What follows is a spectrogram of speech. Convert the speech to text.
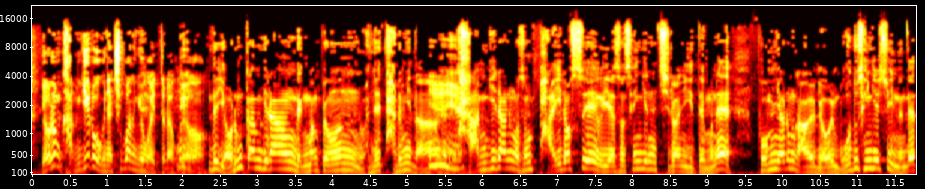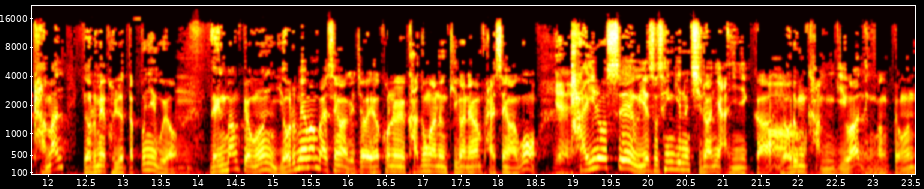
여름 감기로 그냥 치부하는 경우가 있더라고요. 근데 여름 감기랑 냉방병은 완전히 다릅니다. 감기라는 것은 바이러스에 의해서 생기는 질환이기 때문에 봄, 여름, 가을, 겨울 모두 생길 수 있는데 다만 여름에 걸렸다 뿐이고요. 냉방병은 여름에만 발생하겠죠. 에어컨을 가동하는 기간에만 발생하고 예. 바이러스에 의해서 생기는 질환이 아니니까 여름 감기와 냉방병은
